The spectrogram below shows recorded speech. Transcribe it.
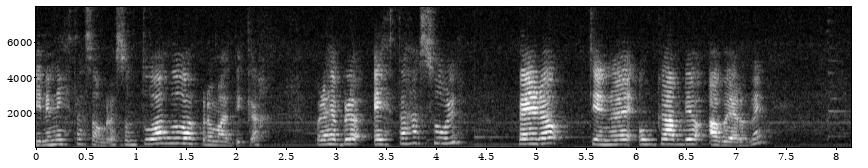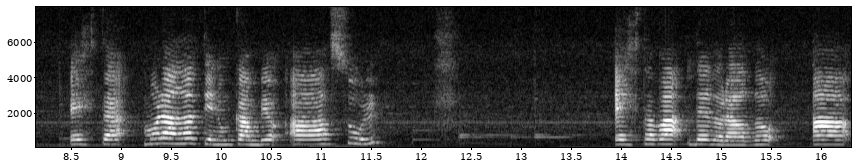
miren estas sombras, son todas dudas cromáticas. Por ejemplo, esta es azul, pero tiene un cambio a verde. Esta morada tiene un cambio a azul. Esta va de dorado a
